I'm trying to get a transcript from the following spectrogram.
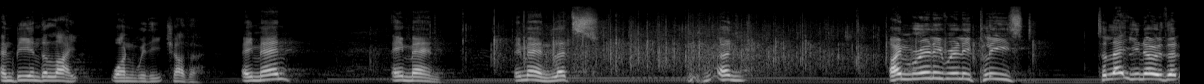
and be in the light one with each other. Amen? Amen. Amen. Let's, and I'm really, really pleased to let you know that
